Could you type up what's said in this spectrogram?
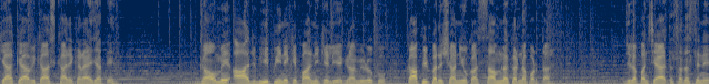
क्या क्या विकास कार्य कराए जाते हैं। गाँव में आज भी पीने के पानी के लिए ग्रामीणों को काफ़ी परेशानियों का सामना करना पड़ता है। जिला पंचायत सदस्य ने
